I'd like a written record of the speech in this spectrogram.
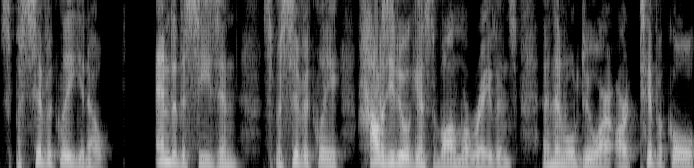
specifically, you know, end of the season, specifically, how does he do against the Baltimore Ravens? And then we'll do our, our typical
